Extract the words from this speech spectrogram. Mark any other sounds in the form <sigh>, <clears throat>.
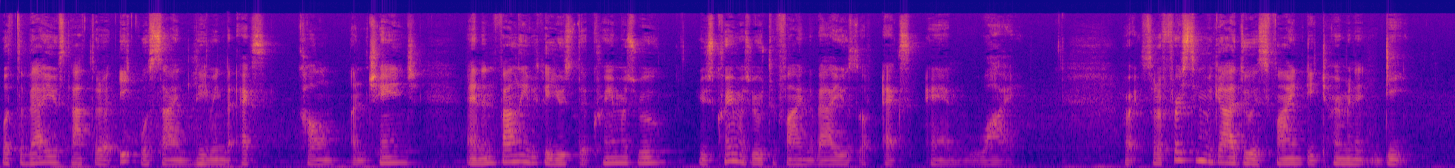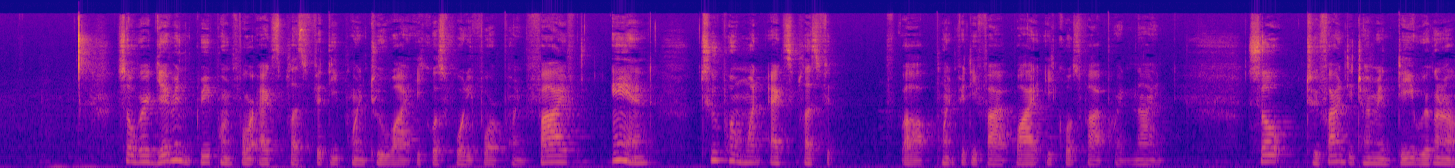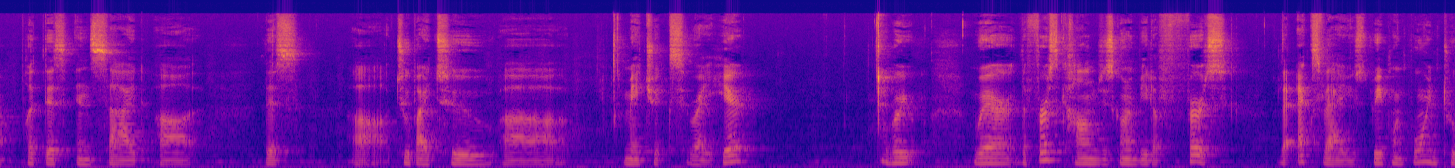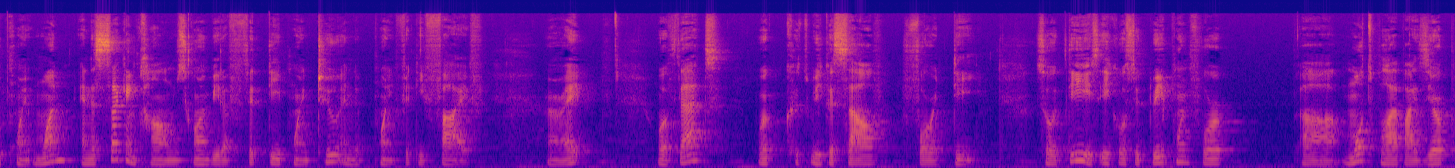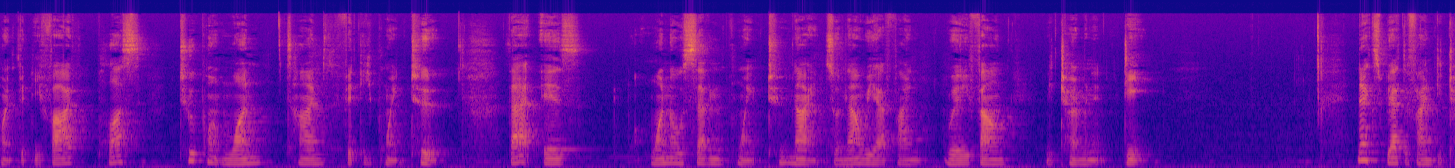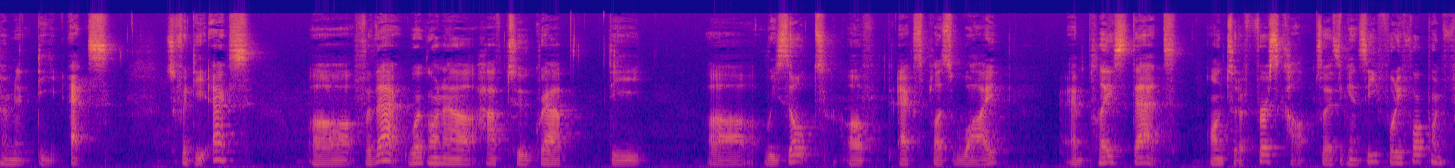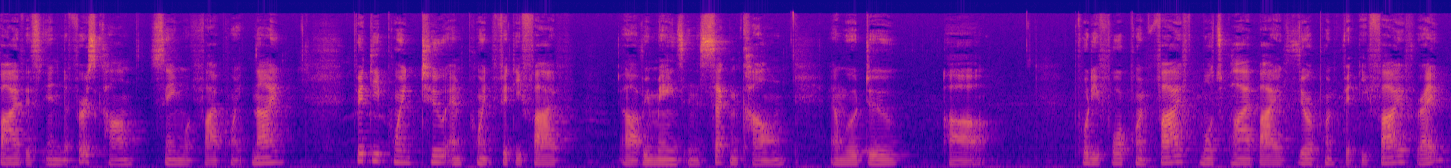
with the values after the equal sign, leaving the x column unchanged. And then finally, we could use the Cramer's rule, use Cramer's rule to find the values of x and y. Alright, so the first thing we gotta do is find determinant D. So we're given 3.4x plus 50.2y equals 44.5 and 2.1x plus uh, 0.55y equals 5.9. So to find determinant D, we're gonna put this inside uh, this uh, 2 by 2 uh, matrix right here. We're where the first column is going to be the first, the x values, 3.4 and 2.1, and the second column is going to be the 50.2 and the 0.55. All right, with that, we could, we could solve for d. So d is equals to 3.4 uh, multiplied by 0.55 plus 2.1 times 50.2. That is 107.29. So now we have find we found determinant d. Next, we have to find determinant dx. So for dx, uh, for that, we're gonna have to grab the uh, result of x plus y and place that onto the first column. So as you can see, 44.5 is in the first column, same with 5.9. 50.2 and 0.55 uh, remains in the second column, and we'll do uh, 44.5 multiplied by 0.55, right?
